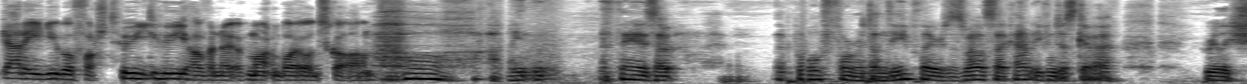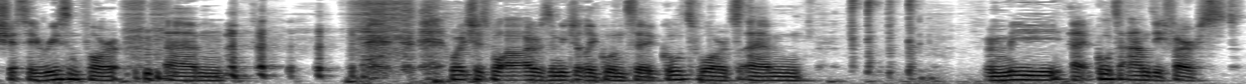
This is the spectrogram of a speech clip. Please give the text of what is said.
Gary, you go first. Who who you having out of Martin Boyle and Scott? Oh, I mean, the thing is, I, they're both former Dundee players as well, so I can't even just give a really shitty reason for it. Um, which is what I was immediately going to go towards. Um, for me, uh, go to Andy first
